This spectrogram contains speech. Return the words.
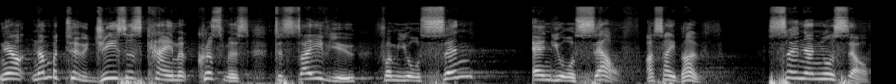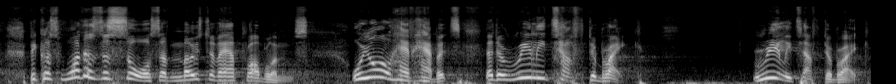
Now, number two, Jesus came at Christmas to save you from your sin and yourself. I say both sin and yourself. Because what is the source of most of our problems? We all have habits that are really tough to break. Really tough to break.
